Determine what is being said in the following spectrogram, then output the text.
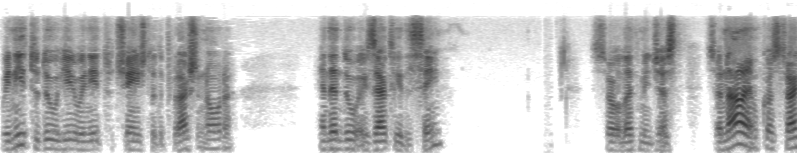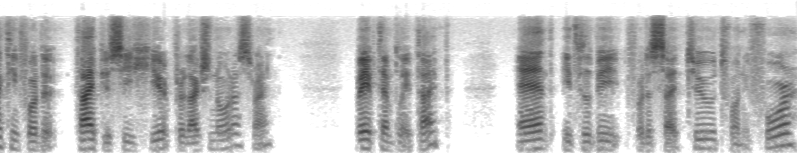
we need to do here, we need to change to the production order and then do exactly the same. So let me just, so now I'm constructing for the type you see here, production orders, right? Wave template type. And it will be for the site 224.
